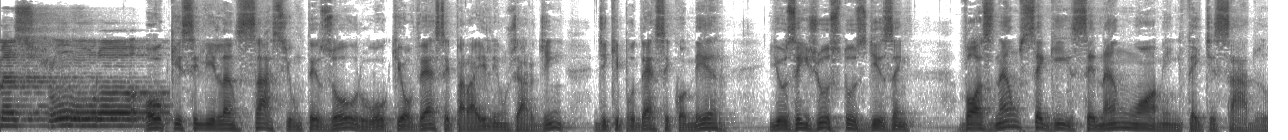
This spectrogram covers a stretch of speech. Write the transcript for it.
مسحورا Ou que se lhe lançasse um tesouro, ou que houvesse para ele um jardim de que pudesse comer, e os injustos dizem: Vós não seguis senão um homem enfeitiçado.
